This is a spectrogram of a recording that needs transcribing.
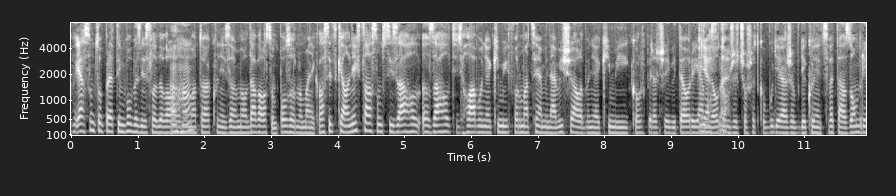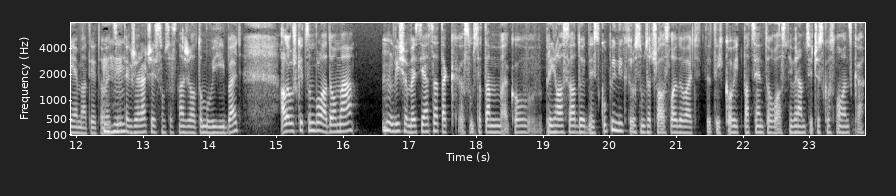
e, ja som to predtým vôbec nesledovala, uh-huh. ma to ako nezaujímalo. Dávala som pozor, normálne klasicky, ale nechcela som si zahl- zahltiť hlavu nejakými informáciami navyše alebo nejakými konšpiračnými teóriami Jasné. o tom, že čo všetko bude a že bude koniec sveta a zomriem a tieto uh-huh. veci, takže radšej som sa snažila tomu vyhýbať. Ale už keď som bola doma, vyše mesiaca, tak som sa tam ako prihlásila do jednej skupiny, ktorú som začala sledovať tých COVID pacientov vlastne v rámci Československa.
